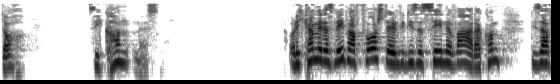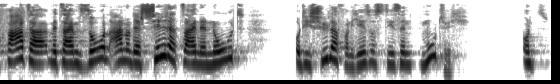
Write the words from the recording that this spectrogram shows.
Doch sie konnten es nicht. Und ich kann mir das lebhaft vorstellen, wie diese Szene war. Da kommt dieser Vater mit seinem Sohn an und er schildert seine Not und die Schüler von Jesus, die sind mutig. Und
